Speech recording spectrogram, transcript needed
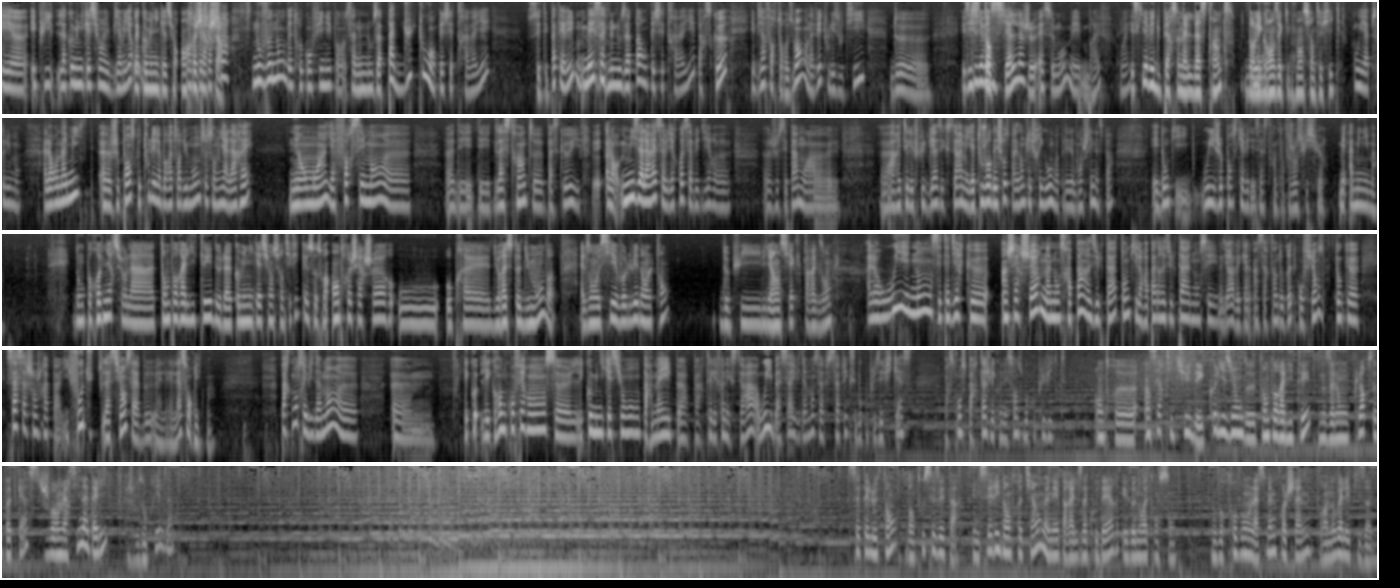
Euh, et, puis la communication est bien meilleure. La communication entre, chercheurs. Nous venons d'être confinés pendant. Ça ne nous a pas du tout empêché de travailler. C'était pas terrible, mais ça ne nous a pas empêché de travailler parce que, eh bien, fort heureusement, on avait tous les outils de distanciel. Je hais ce mot, mais bref. Est-ce qu'il y avait du personnel d'astreinte dans les grands équipements scientifiques? Oui, absolument. Alors on a mis, euh, je pense que tous les laboratoires du monde se sont mis à l'arrêt. Néanmoins, il y a forcément euh, euh, des, de l'astreinte euh, parce que. Euh, alors, mise à l'arrêt, ça veut dire quoi? Ça veut dire, je sais pas moi, arrêter les flux de gaz, etc. Mais il y a toujours des choses, par exemple, les frigos, on va pas les débrancher, n'est-ce pas? Et donc, oui, je pense qu'il y avait des astreintes, enfin, j'en suis sûre, mais à minima. Donc pour revenir sur la temporalité de la communication scientifique, que ce soit entre chercheurs ou auprès du reste du monde, elles ont aussi évolué dans le temps, depuis il y a un siècle par exemple alors oui et non, c'est-à-dire que un chercheur n'annoncera pas un résultat tant qu'il n'aura pas de résultat annoncé, c'est-à-dire avec un, certain degré de confiance. Donc euh, ça, ça changera pas. Il faut la science, elle a, son rythme. Par contre, évidemment, euh, euh, les, grandes conférences, les communications par mail, par, téléphone, etc. Oui, bah ça, évidemment, ça fait que c'est beaucoup plus efficace parce qu'on se partage les connaissances beaucoup plus vite entre incertitude et collision de temporalité, nous allons clore ce podcast. Je vous remercie Nathalie. Je vous en prie Elsa. C'était Le Temps dans tous ses états, une série d'entretiens menés par Elsa Couder et Benoît Tonson. Nous vous retrouverons la semaine prochaine pour un nouvel épisode.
